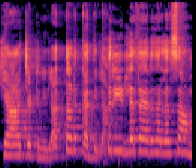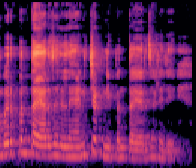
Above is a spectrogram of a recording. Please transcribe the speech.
ह्या चटणीला तडका दिला. तर इडल्या तयार झाला सांबर पण तयार झालेला आहे आणि चटणी पण तयार झालेली आहे.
